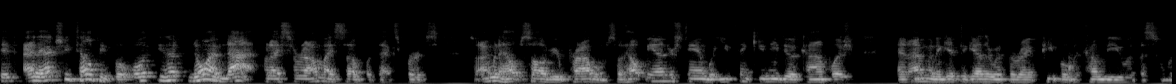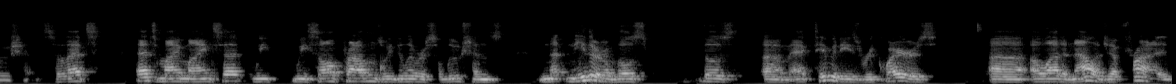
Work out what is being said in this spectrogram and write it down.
it, I'd actually tell people, well, you know, no, I'm not, but I surround myself with experts. So I'm going to help solve your problem. So help me understand what you think you need to accomplish, and I'm going to get together with the right people to come to you with a solution. So that's that's my mindset. We we solve problems, we deliver solutions. N- neither of those those um, activities requires uh, a lot of knowledge up front. It,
